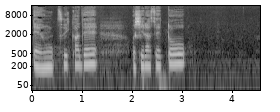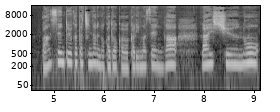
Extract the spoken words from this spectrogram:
点追加でお知らせと番宣という形になるのかどうか分かりませんが来週の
